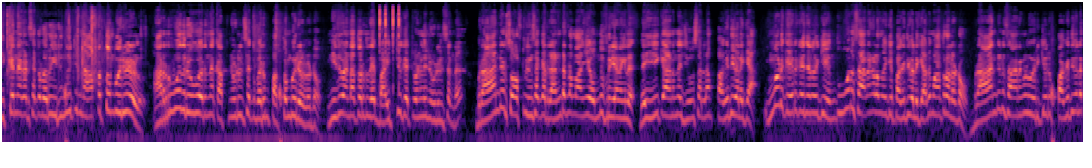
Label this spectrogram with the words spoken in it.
ചിക്കൻ നഗഡ്സ് ഒക്കെ വെറും ഇരുന്നൂറ്റി നാൽപ്പത്തൊമ്പത് രൂപയേ ഉള്ളൂ. അറുപത് രൂപ വരുന്ന കപ്പ് നൂഡിൽസ് ഒക്കെ വെറും പത്തൊമ്പത് രൂപ ഉള്ളൂ കേട്ടോ. ഇനി ഇത് വേണ്ടാത്തവർക്ക് ബൈ ടു ഗെറ്റ് വണ്ണിൽ നൂഡിൽസ് ഉണ്ട്. ബ്രാൻഡഡ് സോഫ്റ്റ് ഡ്രിങ്ക്സ് ഒക്കെ രണ്ടെണ്ണം വാങ്ങിയ ഒന്ന് ഫ്രീ ആണെങ്കിൽ ദേ ഈ കാണുന്ന ജ്യൂസ് എല്ലാം പകുതി വിലയ്ക്കാ. ഇങ്ങോട്ട് കയറി കഴിഞ്ഞാൽ നോക്കി എന്തോരം സാധനങ്ങൾ നോക്കി പകുതി വിലയ്ക്ക്. അത് മാത്രമല്ല കേട്ടോ ബ്രാൻഡഡ് സാധനങ്ങൾ ഒരിക്കലും ഒരു പകുതി വില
